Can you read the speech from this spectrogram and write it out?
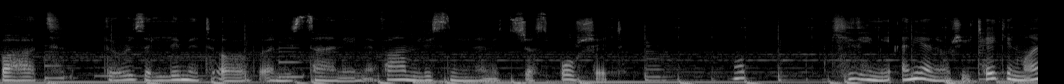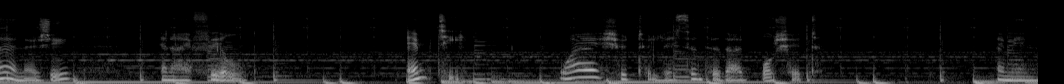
But there is a limit of understanding. If I'm listening and it's just bullshit, not giving me any energy, taking my energy, and I feel empty. Why should to listen to that bullshit? I mean,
